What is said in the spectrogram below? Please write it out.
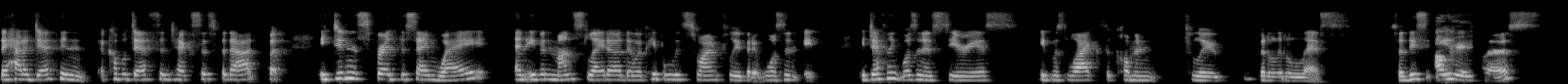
they had a death in a couple deaths in Texas for that, but it didn't spread the same way. And even months later, there were people with swine flu, but it wasn't it. It definitely wasn't as serious. It was like the common flu, but a little less. So this okay. is worse.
